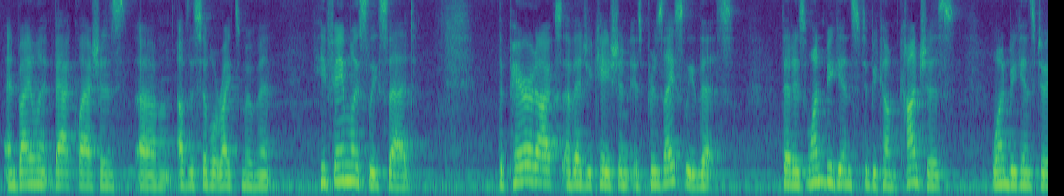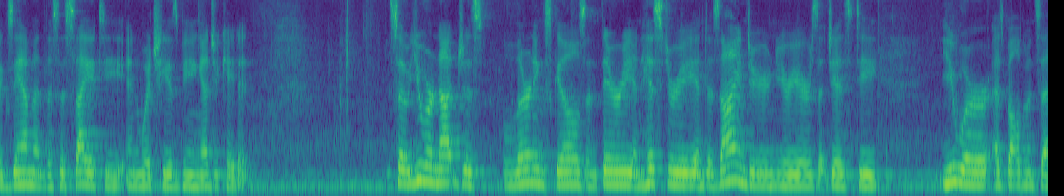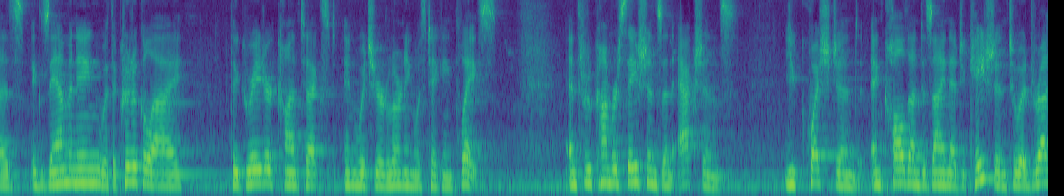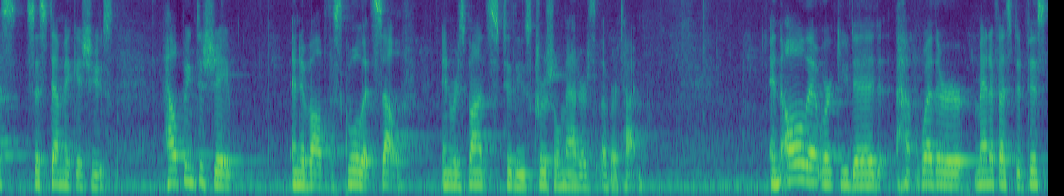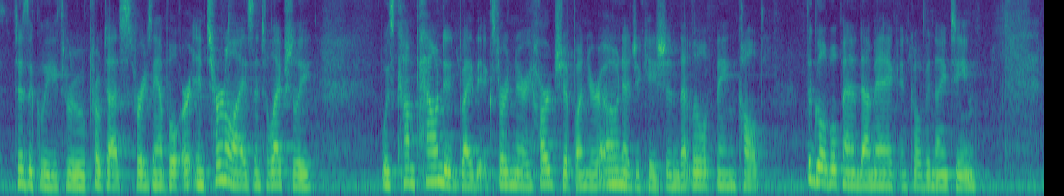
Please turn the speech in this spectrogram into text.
and violent backlashes um, of the civil rights movement, he famously said, The paradox of education is precisely this that as one begins to become conscious, one begins to examine the society in which he is being educated. So you are not just learning skills and theory and history and design during your years at GSD. You were, as Baldwin says, examining with a critical eye the greater context in which your learning was taking place. And through conversations and actions, you questioned and called on design education to address systemic issues, helping to shape and evolve the school itself in response to these crucial matters of our time. And all that work you did, whether manifested phys physically through protests, for example, or internalized intellectually, was compounded by the extraordinary hardship on your own education, that little thing called the global pandemic and COVID 19.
